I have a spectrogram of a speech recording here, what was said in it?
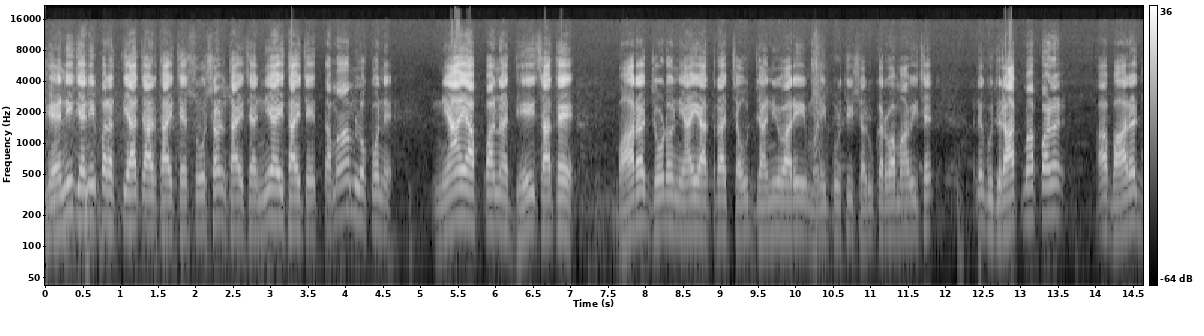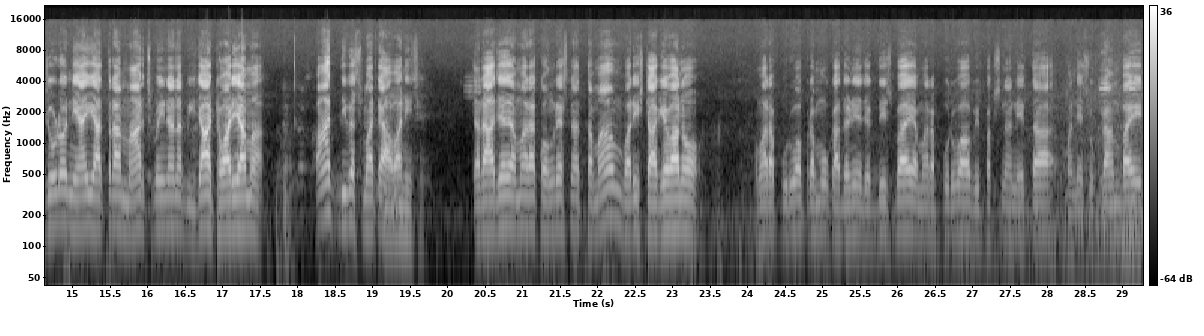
જેની જેની પર અત્યાચાર થાય છે, શોષણ થાય છે, અન્યાય થાય છે તમામ લોકોને ન્યાય આપવાના ધ્યેય સાથે ભારત જોડો ન્યાય યાત્રા ચૌદ જાન્યુઆરી મણિપુરથી શરૂ કરવામાં આવી છે. અને ગુજરાતમાં પણ આ ભારત જોડો ન્યાય યાત્રા માર્ચ મહિનાના બીજા અઠવાડિયામાં પાંચ દિવસ માટે આવવાની છે. ત્યારે આજે અમારા કોંગ્રેસના તમામ વરિષ્ઠ આગેવાનો, અમારા પૂર્વ પ્રમુખ આદરણીય જગદીશભાઈ, અમારા પૂર્વ વિપક્ષના નેતા મને સુખરામભાઈ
